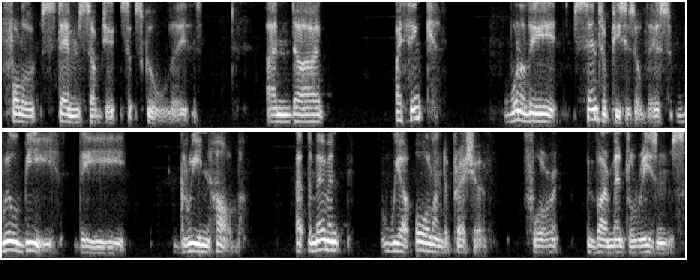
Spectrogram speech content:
follow STEM subjects at school. And uh, I think one of the centerpieces of this will be the green hub. At the moment, we are all under pressure for environmental reasons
